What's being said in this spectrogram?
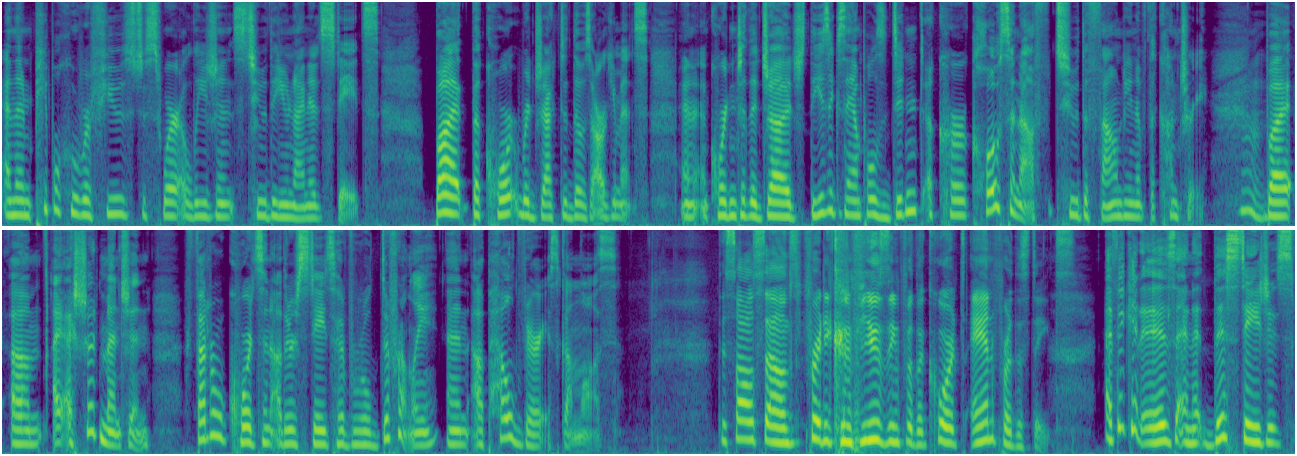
and then people who refused to swear allegiance to the United States. But the court rejected those arguments. And according to the judge, these examples didn't occur close enough to the founding of the country. Hmm. But um, I, I should mention federal courts in other states have ruled differently and upheld various gun laws. This all sounds pretty confusing for the courts and for the states. I think it is. And at this stage, it's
